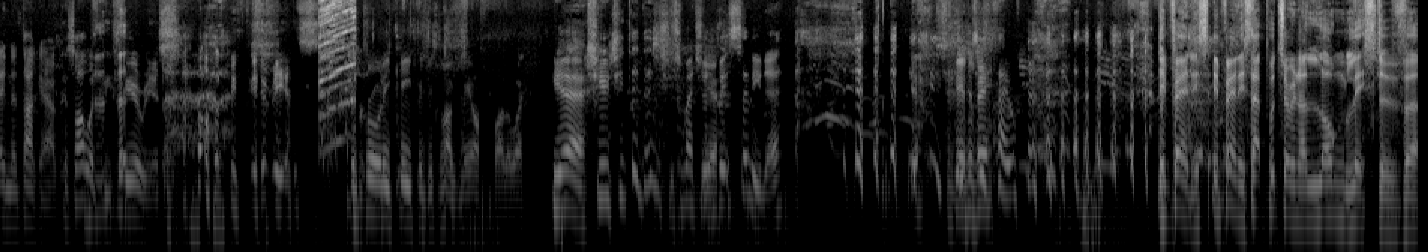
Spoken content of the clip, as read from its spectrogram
in the dugout? Because I would be The- furious. I would be furious. The Crawley keeper just mugged me off, by the way. Yeah, she she did, didn't she? She made you Yeah. a bit silly there. She did a bit. In fairness, in fairness, that puts her in a long list of uh,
